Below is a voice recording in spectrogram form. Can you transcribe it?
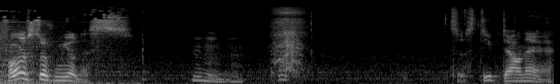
Forest of Meonis. Hmm. So it's deep down there.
